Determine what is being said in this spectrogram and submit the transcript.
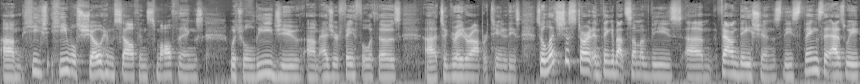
um, he, he will show himself in small things which will lead you um, as you're faithful with those uh, to greater opportunities. So let's just start and think about some of these um, foundations, these things that as we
